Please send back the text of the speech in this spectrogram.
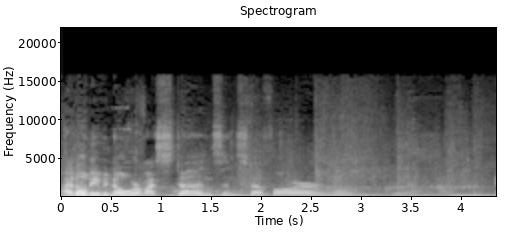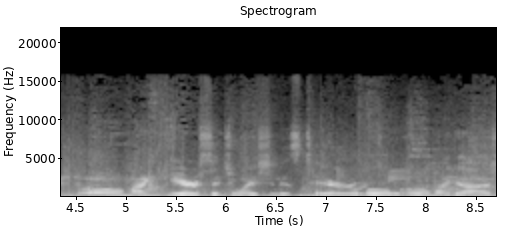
I don't even know where my stuns and stuff are. Oh, my gear situation is terrible. Oh my gosh.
